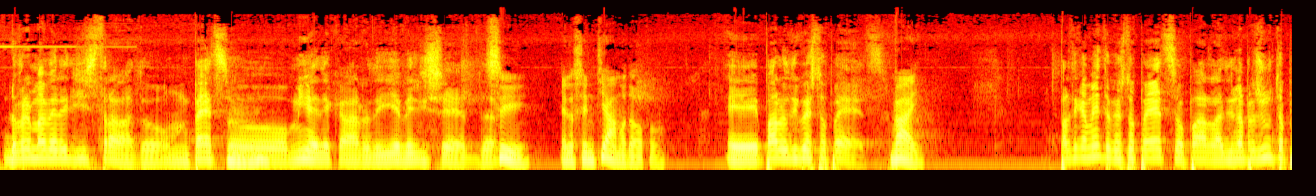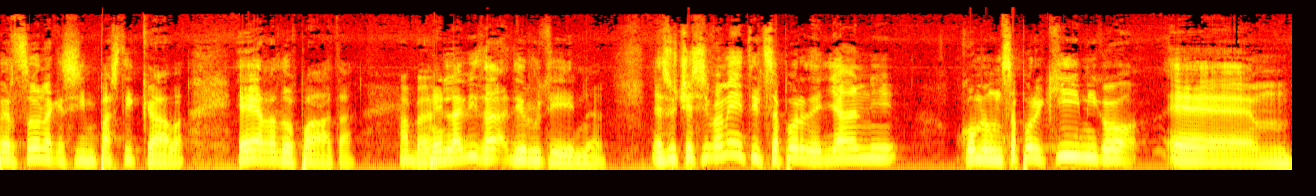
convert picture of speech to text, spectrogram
dovremmo aver registrato un pezzo mio e De Caro degli Every. Mm. Sì, e lo sentiamo dopo. E parlo di questo pezzo. Vai. Praticamente questo pezzo parla di una presunta persona che si impasticcava e era dopata Vabbè. nella vita di routine e successivamente il sapore degli anni come un sapore chimico ehm,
